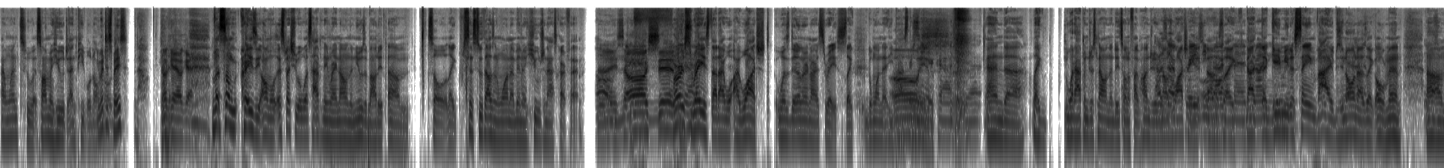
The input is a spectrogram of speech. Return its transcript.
I went to it, so I'm a huge and people don't. You went to space? No. Okay, okay. but some crazy almost especially with what's happening right now in the news about it um so like since 2001 i've been a huge nascar fan Nice. man. Oh, shit. first Yeah. race that I I watched was Dale Earnhardt's race like the one that he passed Oh, away in yeah. and uh like what happened just now in the Daytona 500 That when I was was watching it crazy I was like man, that when that I gave me the same vibes you know and I was like oh man Um,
